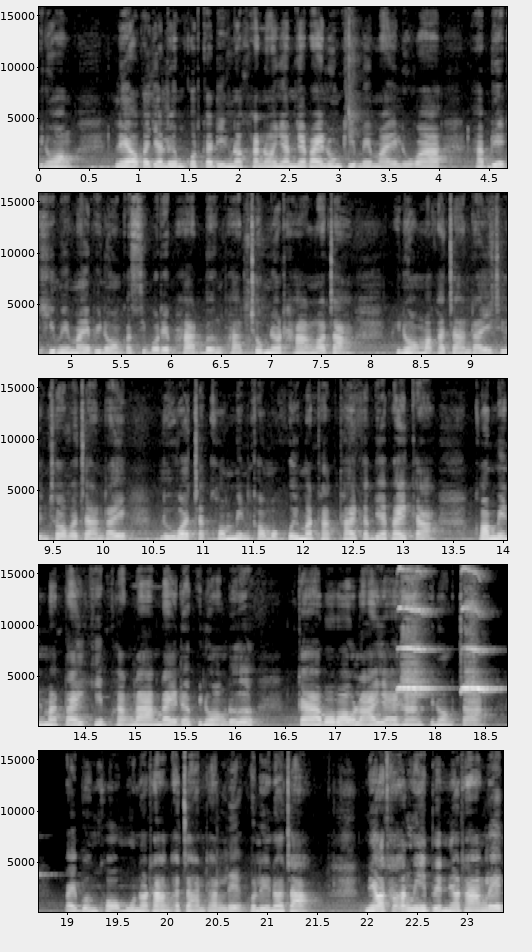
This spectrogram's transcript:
พี่น้อง แล้วก็อย่าลืมกดกระดิ่งเนาะค่ะนาะย้ำยายไพ่ลงคลิปใหม่ๆหรือว่าอัปเดตคลิปใหม่ๆพี่น้องก็สิบ่ได้พลาดเบิ่งพลาดชมแนวทางเนาะจ้าพี่น้องมักอาจารย์ใดชื่นชอบอาจารย์ใดหรือว่าจะคอมเมนต์เขามาคุยมาทักทายกับยายไพ่กะ คอมเมนต์มาใต้คลิปข้างล่างได้เด้อพี่น้องเด้อกาเบาๆหลายยายห้างพี่น้องจ้ะไปเบิ่งข้อมูลแนวทางอาจารย์ทันแหลกเพิ่นเลยเนาะจ้ะแนวทางนี้เป็นแนวทางเลข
